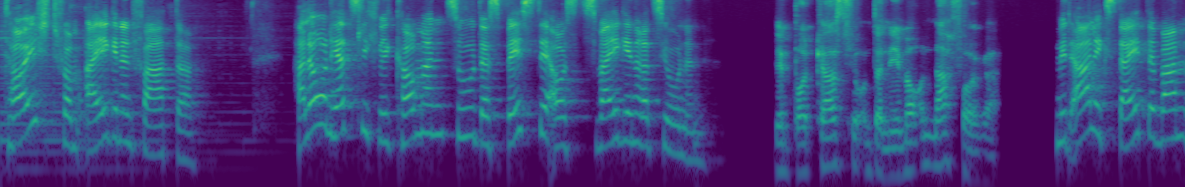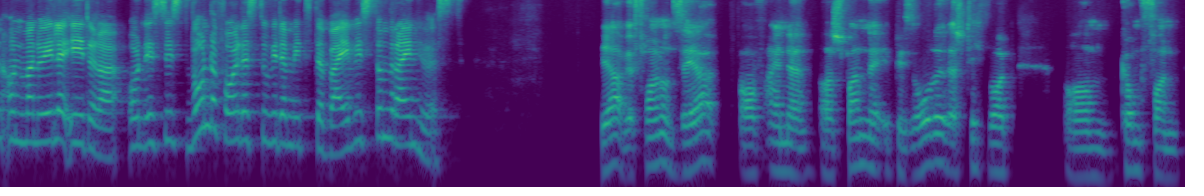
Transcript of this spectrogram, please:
Enttäuscht vom eigenen Vater. Hallo und herzlich willkommen zu Das Beste aus zwei Generationen. Dem Podcast für Unternehmer und Nachfolger. Mit Alex Deitermann und Manuela Ederer. Und es ist wundervoll, dass du wieder mit dabei bist und reinhörst. Ja, wir freuen uns sehr auf eine äh, spannende Episode. Das Stichwort ähm, kommt von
